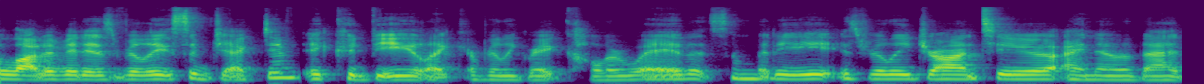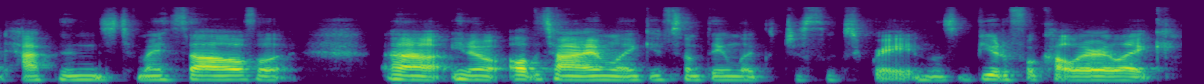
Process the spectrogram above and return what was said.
A lot of it is really subjective. It could be like a really great colorway that somebody is really drawn to. I know that happens to myself, uh, you know, all the time. Like if something looks just looks great and it's a beautiful color, like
